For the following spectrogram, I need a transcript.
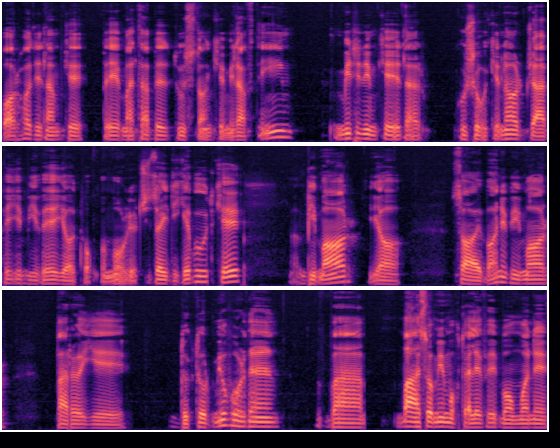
بارها دیدم که به مطب دوستان که می‌رفتیم می‌دیدیم که در گوشه و کنار جعبه میوه یا تخم مرغ یا چیزای دیگه بود که بیمار یا صاحبان بیمار برای دکتر می و با اسامی مختلف به عنوان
